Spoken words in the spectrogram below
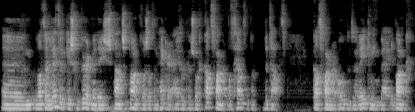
Um, wat er letterlijk is gebeurd met deze Spaanse bank was dat een hacker eigenlijk een soort katvanger wat geld had betaald. Katvanger opent een rekening bij de bank,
